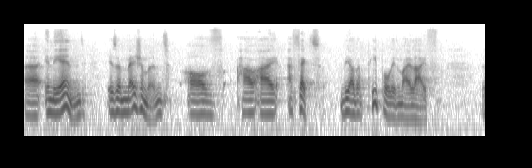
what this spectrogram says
uh, in the end, is a measurement of how I affect the other people in my life, the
